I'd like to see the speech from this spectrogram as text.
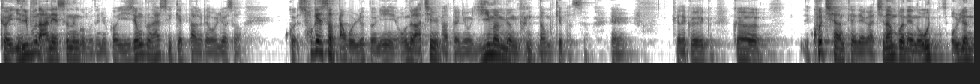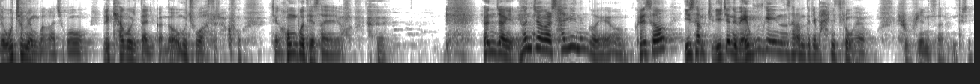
그 1분 안에 쓰는 거거든요. 그 이 정도는 할 수 있겠다. 그래 올려서 그 속에서 딱 올렸더니 오늘 아침에 봤더니 2만 명 넘게 봤어. 예. 그래서 그, 그, 코치한테 내가 지난번에는 오, 올렸는데 5천 명 봐가지고 이렇게 하고 있다니까 너무 좋아하더라고. 제가 홍보대사예요. 현장에, 현장을 살리는 거예요. 그래서 2, 3, 7, 이제는 외국에 있는 사람들이 많이 들어와요. 외국에 있는 사람들이.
